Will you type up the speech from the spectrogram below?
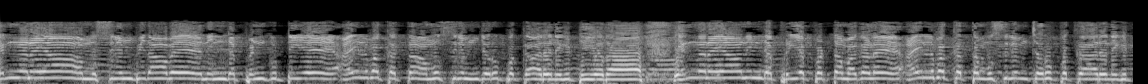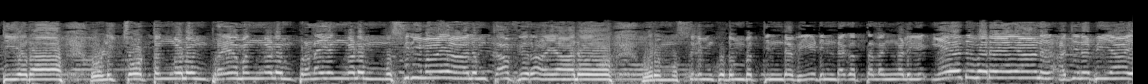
എങ്ങനെയാ മുസ്ലിം പിതാവേ നിന്റെ പെൺകുട്ടിയെ അയൽവക്കത്ത മുസ്ലിം ചെറുപ്പക്കാരന് കിട്ടിയത്. എങ്ങനെയാ നിന്റെ പ്രിയപ്പെട്ട മകളെ അയൽവക്കത്തെ മുസ്ലിം ചെറുപ്പക്കാരന് കിട്ടിയത്? ഒളിച്ചോട്ടങ്ങളും പ്രേമങ്ങളും പ്രണയങ്ങളും മുസ്ലിമായാലും കാഫിറായാലോ? ഒരു മുസ്ലിം കുടുംബത്തിന്റെ വീടിന്റെ അകത്തളങ്ങളിൽ ഏതുവരെയാണ് അജ്നബിയായ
